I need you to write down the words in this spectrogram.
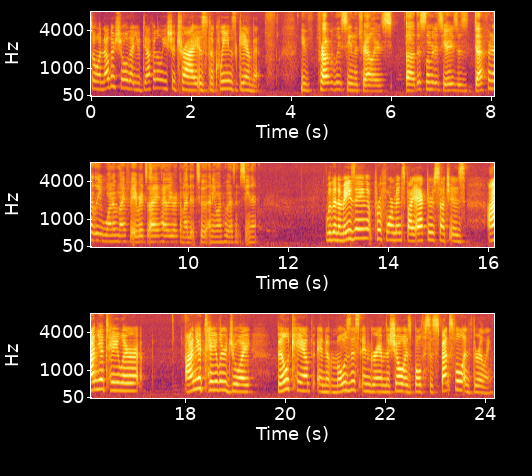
So another show that you definitely should try is The Queen's Gambit. You've probably seen the trailers. Uh, this limited series is definitely one of my favorites. I highly recommend it to anyone who hasn't seen it. With an amazing performance by actors such as Anya Taylor, Anya Taylor Joy, Bill Camp and Moses Ingram, the show is both suspenseful and thrilling.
